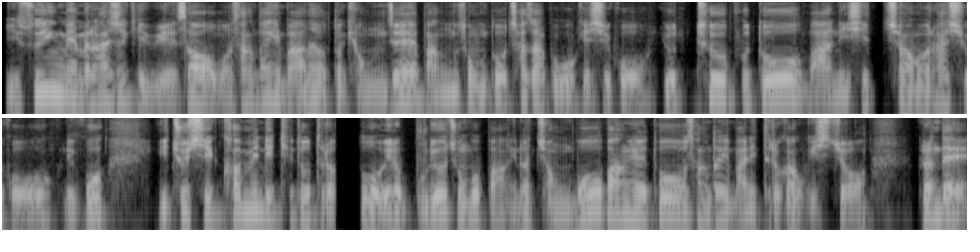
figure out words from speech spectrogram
이 수익 매매를 하시기 위해서 뭐 상당히 많은 어떤 경제 방송도 찾아보고 계시고 유튜브도 많이 시청을 하시고 그리고 이 주식 커뮤니티도 들어 또 이런 무료 정보방 이런 정보방에도 상당히 많이 들어가고 계시죠. 그런데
